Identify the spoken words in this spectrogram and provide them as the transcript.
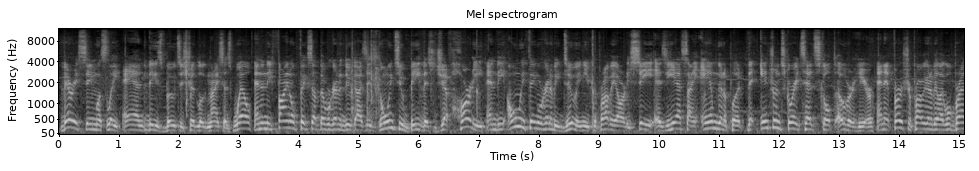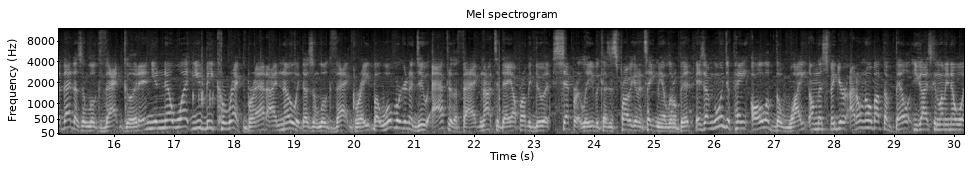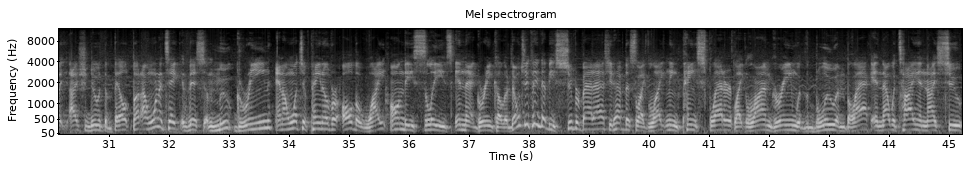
very seamlessly, and these boots, it should look nice as well. And then the final fix-up that we're going to do, guys, is going to be this Jeff Hardy, and the only thing we're going to be doing, you could probably already see, is yes, I am going to put the Entrance Greats head sculpt over here, and at first you're probably going to be like, well, Brad, that doesn't look that good, and you know what? You'd be correct, Brad. I know it doesn't look that great, but what we're going to do after the fact, not today, I'll probably do it separately because it's probably going to take me a little bit, is I'm going to paint all of the white on this figure. I don't know about the belt. You guys can let me know what I should do with the belt, but I want to take this moot green and I want to paint over all the white on these sleeves in that green color. Don't you think that'd be super badass? You'd have this like lightning paint splatter like lime green with blue and black and that would tie in nice to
